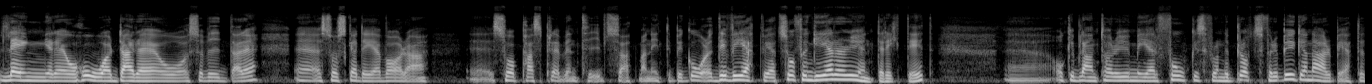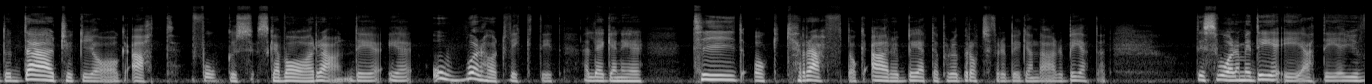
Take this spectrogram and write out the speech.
längre och hårdare och så vidare eh, så ska det vara eh, så pass preventivt så att man inte begår. Det vet vi att så fungerar det ju inte riktigt. Eh, och ibland tar det ju mer fokus från det brottsförebyggande arbetet och där tycker jag att fokus ska vara. Det är oerhört viktigt att lägga ner tid och kraft och arbete på det brottsförebyggande arbetet. Det svåra med det är att det är ju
